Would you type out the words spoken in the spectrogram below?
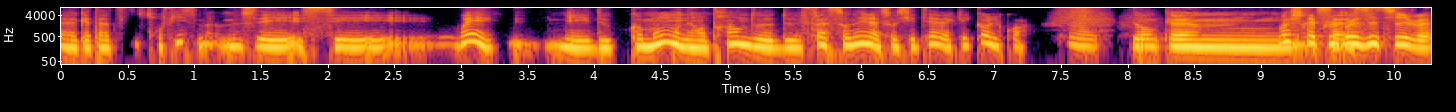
euh, catastrophisme c'est c'est ouais mais de comment on est en train de, de façonner la société avec l'école quoi donc, moi, je serais plus positive.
